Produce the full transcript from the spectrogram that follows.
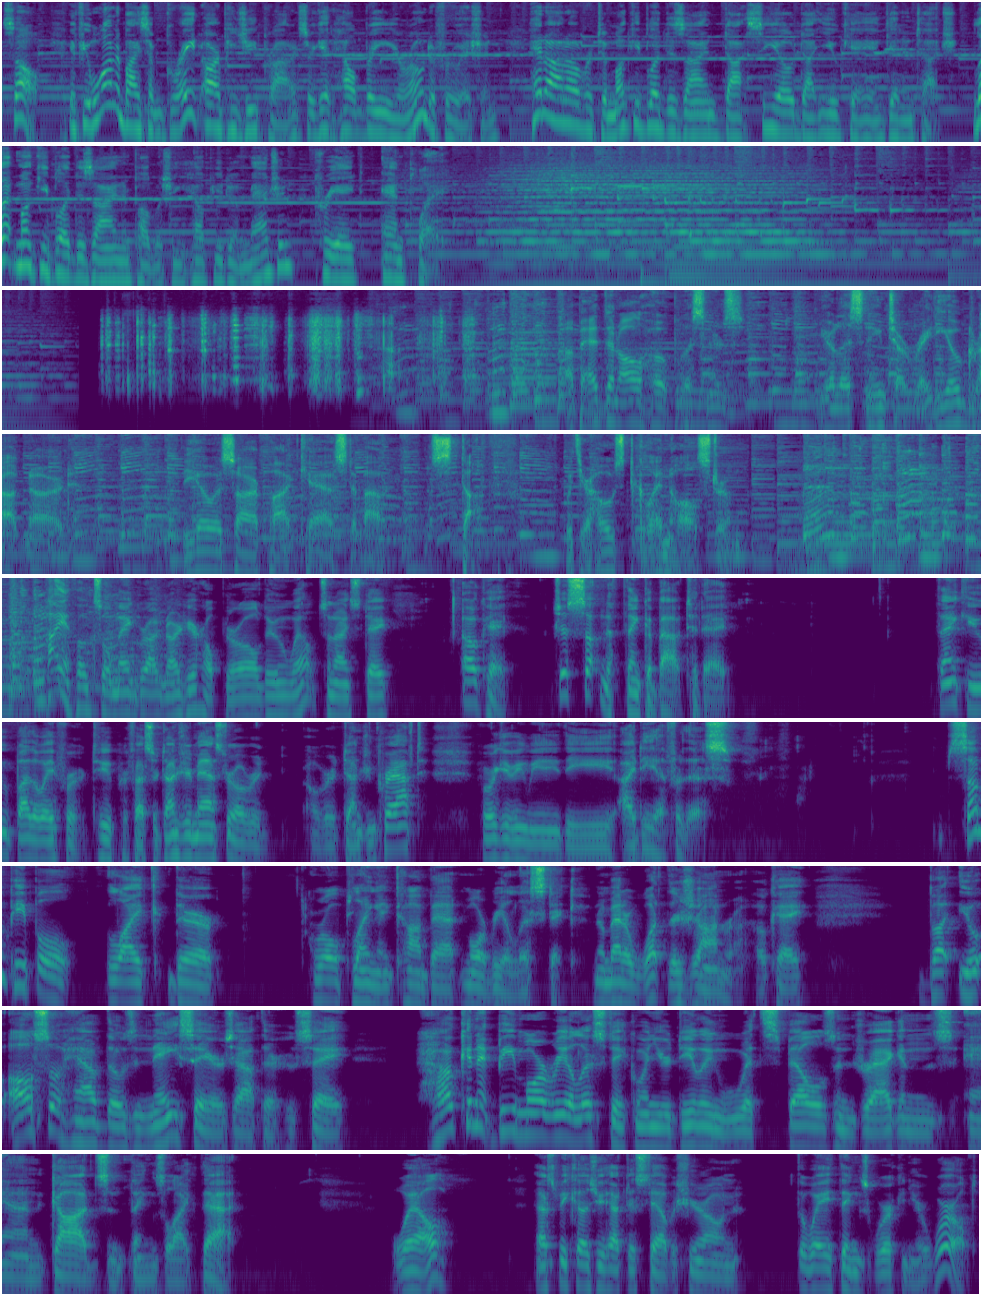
So, if you want to buy some great RPG products or get help bringing your own to fruition, head on over to monkeyblooddesign.co.uk and get in touch. Let Monkey Blood Design and Publishing help you to imagine, create, and play. Abandon all hope, listeners. You're listening to Radio Grognard, the OSR podcast about stuff with your host, Glenn Hallstrom. Hiya, folks. Old Man Grognard here. Hope you're all doing well. It's a nice day. Okay, just something to think about today. Thank you, by the way, for to Professor Dungeon Master over over at Dungeon Craft for giving me the idea for this. Some people like their role playing and combat more realistic, no matter what the genre, okay? But you also have those naysayers out there who say, how can it be more realistic when you're dealing with spells and dragons and gods and things like that? Well, that's because you have to establish your own, the way things work in your world.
